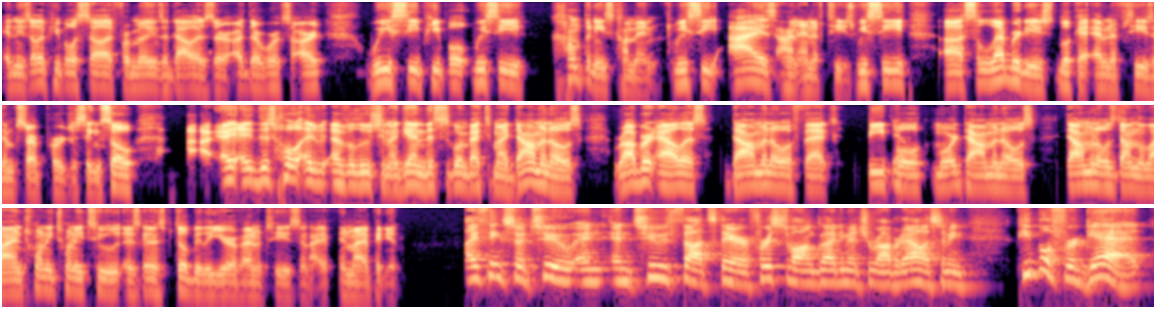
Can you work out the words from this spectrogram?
and these other people sell it for millions of dollars, their their works of art, we see people, we see companies come in, we see eyes on NFTs, we see uh, celebrities look at NFTs and start purchasing. So I, I, this whole evolution, again, this is going back to my dominoes. Robert Alice, domino effect, people, yeah. more dominoes, dominoes down the line. Twenty twenty two is going to still be the year of NFTs, in, in my opinion. I think so too. And and two thoughts there. First of all, I'm glad you mentioned Robert Alice. I mean, people forget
